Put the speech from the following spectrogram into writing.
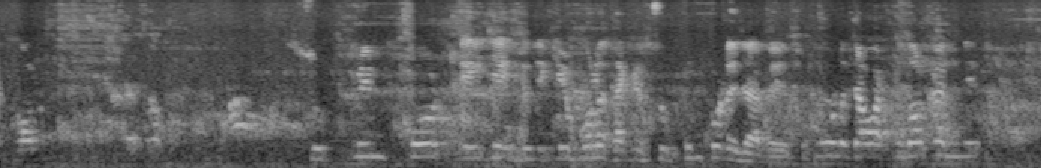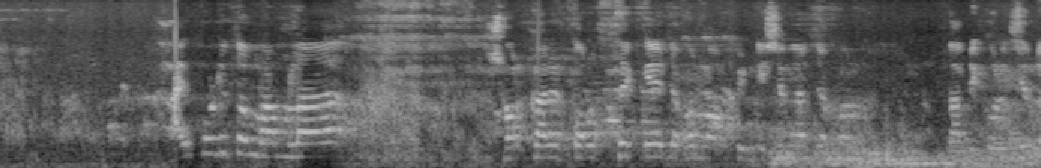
এখন সুপ্রিম কোর্ট, এই যে যদি কেউ বলে থাকে সুপ্রিম কোর্টে যাবে সুপ্রিম কোর্টে যাওয়ার তো দরকার নেই। হাইকোর্টে তো মামলা সরকারের তরফ থেকে যখন পিটিশনার যখন দাবি করেছিল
